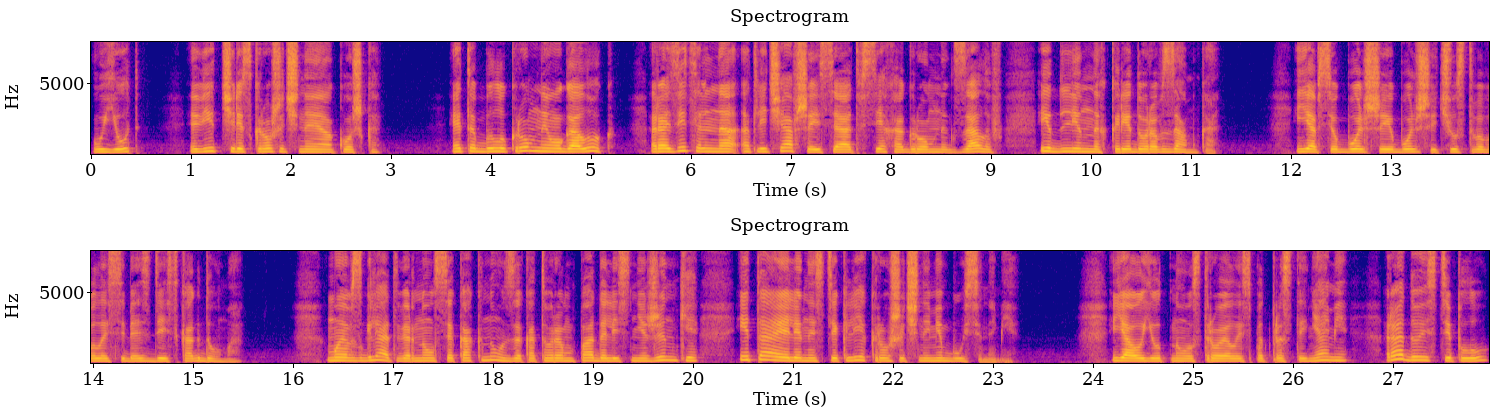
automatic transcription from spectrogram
уют, вид через крошечное окошко. Это был укромный уголок, разительно отличавшийся от всех огромных залов и длинных коридоров замка. Я все больше и больше чувствовала себя здесь как дома. Мой взгляд вернулся к окну, за которым падали снежинки и таяли на стекле крошечными бусинами. Я уютно устроилась под простынями, радуясь теплу,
